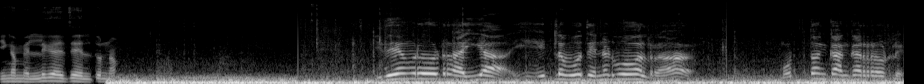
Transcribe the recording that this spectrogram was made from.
ఇంకా మెల్లిగా అయితే వెళ్తున్నాం. ఇదేం రోడ్ రా? అయ్యా ఇట్లా పోతే ఎన్నడు పోవాలరా? మొత్తం కంకర రోడ్లే.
